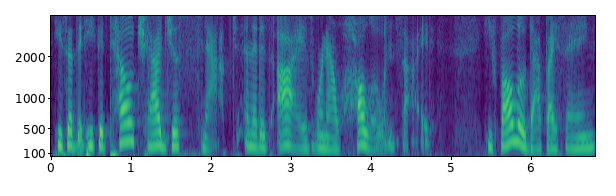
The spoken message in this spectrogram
He said that he could tell Chad just snapped and that his eyes were now hollow inside. He followed that by saying,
